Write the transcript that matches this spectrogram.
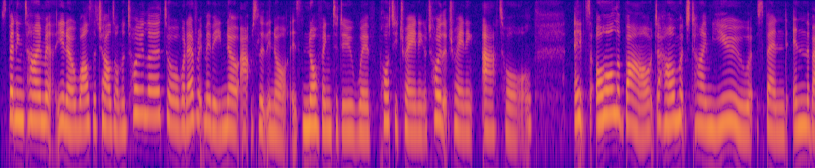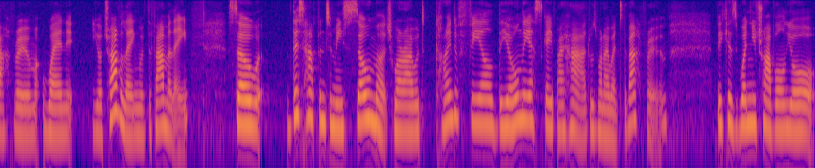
spending time, you know, whilst the child's on the toilet or whatever it may be? No, absolutely not. It's nothing to do with potty training or toilet training at all. It's all about how much time you spend in the bathroom when you're traveling with the family. So, this happened to me so much where I would kind of feel the only escape I had was when I went to the bathroom. Because when you travel, you're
